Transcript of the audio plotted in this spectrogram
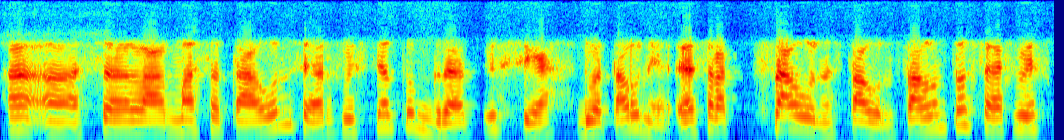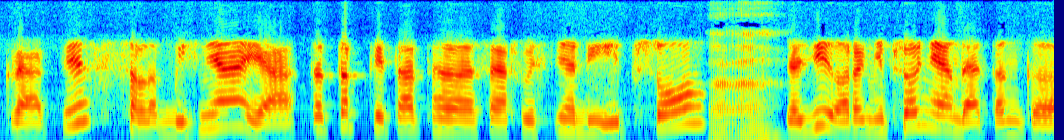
Heeh, selama setahun servisnya tuh gratis ya, dua tahun ya, eh serat- setahun, setahun, setahun tuh servis gratis. Selebihnya ya tetap kita servisnya di Ipso. Heeh. Jadi orang Ipsonya yang datang ke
